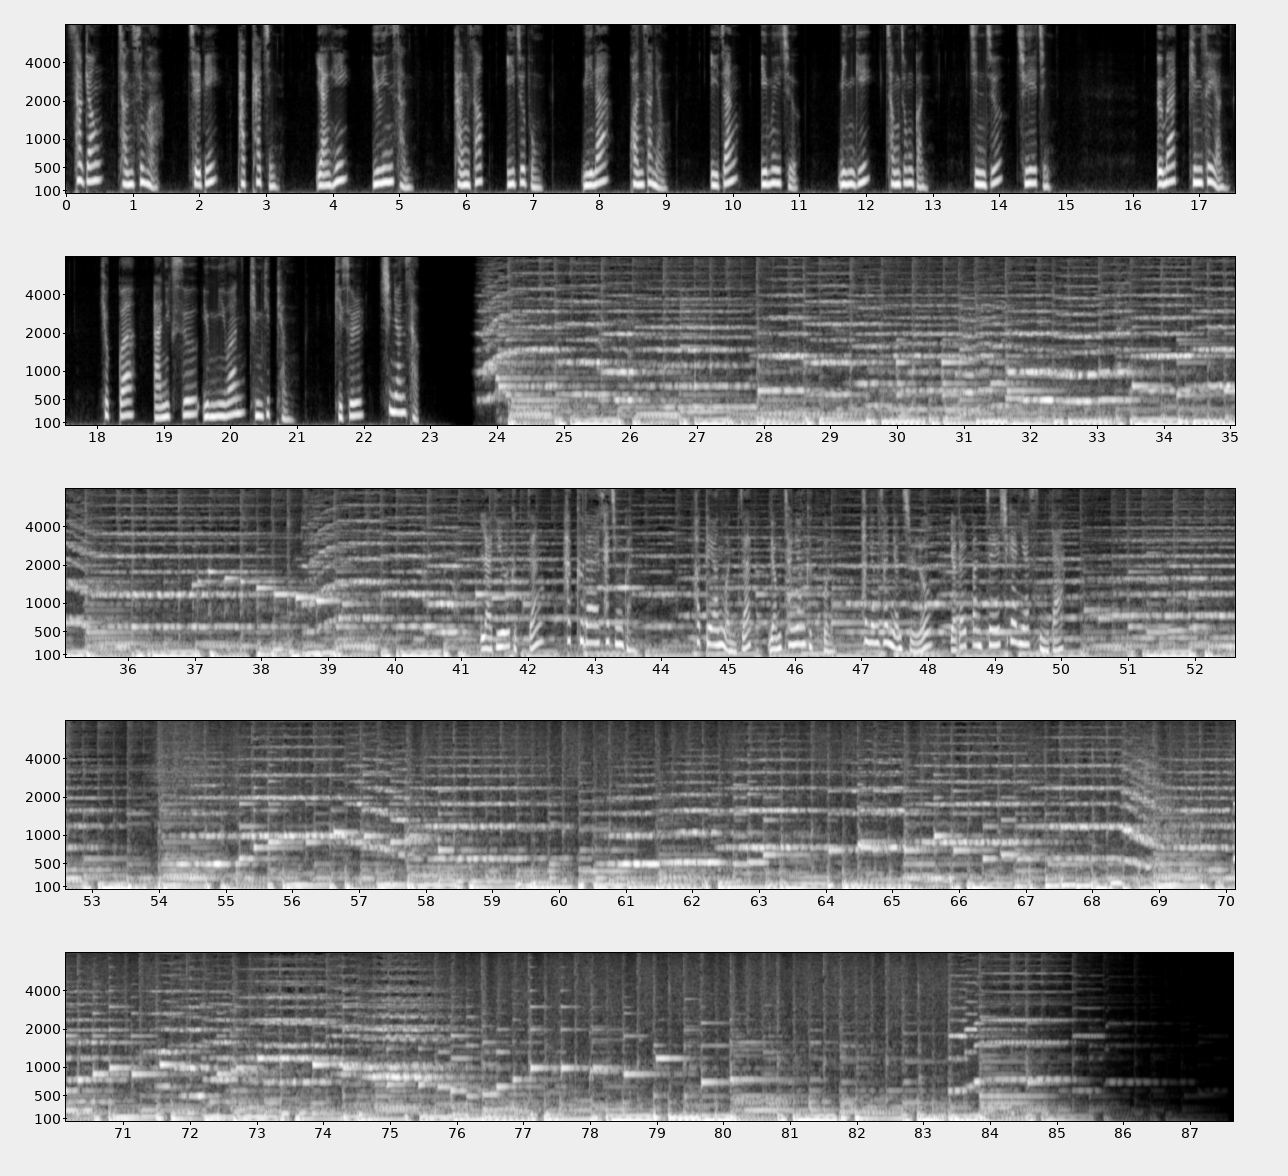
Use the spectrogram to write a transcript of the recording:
서경 전승화 제비 박하진 양희 유인선 강석 이주봉 미나 권선영 이장 임의주 민기 정종건 진주 주혜진. 음악 김세연 효과 안익수 윤미원 김기평 기술 신현석 라디오 극장 하쿠다 사진관 허태연 원작 명창현 극본 황영선 연출로 여덟 번째 시간이었습니다.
